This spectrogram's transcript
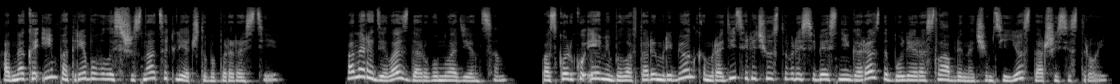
Однако им потребовалось 16 лет, чтобы прорасти. Она родилась здоровым младенцем, Поскольку Эми была вторым ребенком, родители чувствовали себя с ней гораздо более расслабленно, чем с ее старшей сестрой.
